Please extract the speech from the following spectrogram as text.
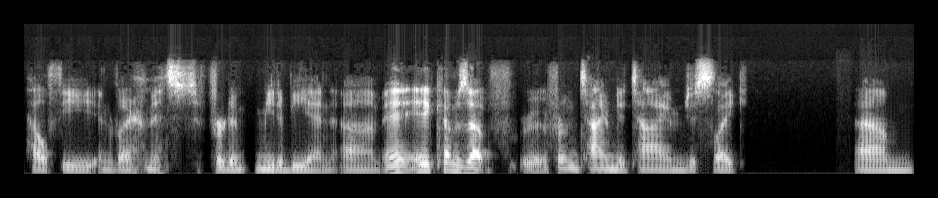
healthy environments for to, me to be in. Um, and it comes up f- from time to time just like um,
